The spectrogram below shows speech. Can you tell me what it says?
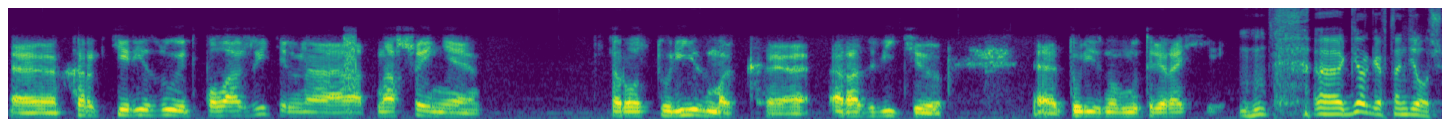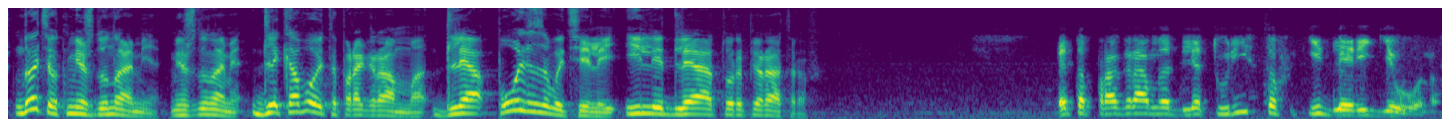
э, характеризует положительно отношение Ростуризма к э, развитию э, туризма внутри России. Угу. Георгий Автандилович, давайте вот между нами, между нами. Для кого эта программа? Для пользователей или для туроператоров? Это программа для туристов и для регионов.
